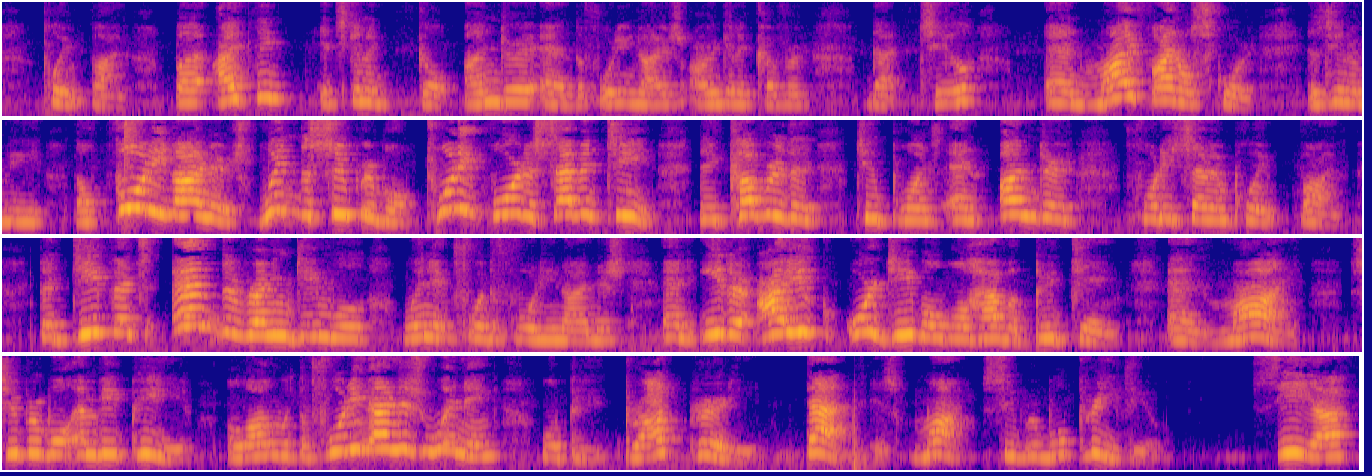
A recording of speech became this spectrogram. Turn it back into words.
But I think it's going to go under, and the 49ers are going to cover that too. And my final score is going to be the 49ers win the Super Bowl 24 to 17. They cover the two points and under 47.5. The defense and the running game will win it for the 49ers, and either Aiyuk or Deebo will have a big game. And my Super Bowl MVP, along with the 49ers winning, will be Brock Purdy. That is my Super Bowl preview. See ya!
